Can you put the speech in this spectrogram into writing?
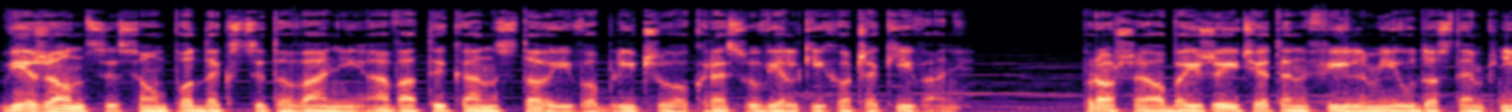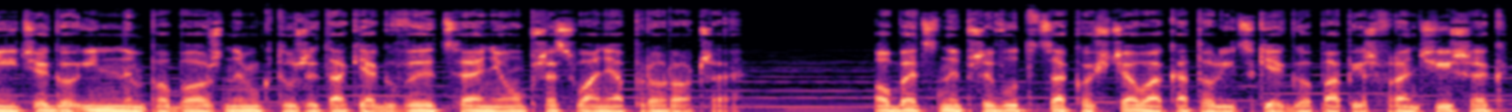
Wierzący są podekscytowani, a Watykan stoi w obliczu okresu wielkich oczekiwań. Proszę, obejrzyjcie ten film i udostępnijcie go innym pobożnym, którzy tak jak wy cenią przesłania prorocze. Obecny przywódca Kościoła katolickiego, papież Franciszek,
